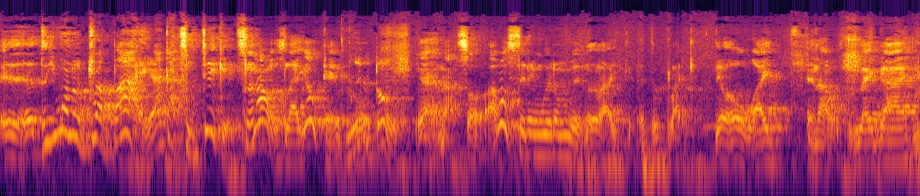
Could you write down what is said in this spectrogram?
Uh, do you want to drop by? I got some tickets." And I was like, "Okay, cool, Yeah, dope. Yeah, nah, so I was sitting with him with like it looked like they're all white, and I was a black guy,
